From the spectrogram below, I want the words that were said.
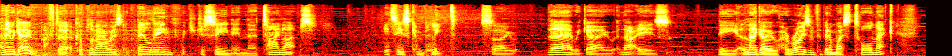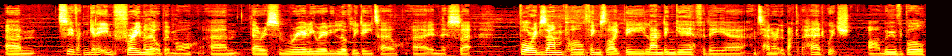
And there we go. After a couple of hours of building, which you've just seen in the time lapse, it is complete. So there we go. That is the Lego Horizon Forbidden West Tallneck. Um, see if I can get it in frame a little bit more. Um, there is some really, really lovely detail uh, in this set. For example, things like the landing gear for the uh, antenna at the back of the head, which are movable.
